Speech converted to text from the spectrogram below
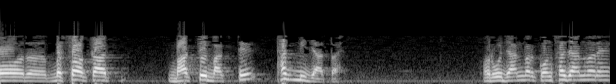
اور بس اوقات بھاگتے بھاگتے تھک بھی جاتا ہے۔ اور وہ جانور کون سا جانور ہے؟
